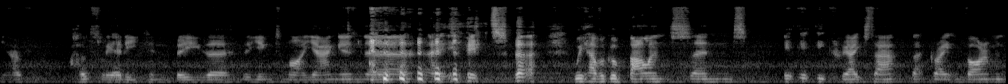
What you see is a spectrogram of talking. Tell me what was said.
you know hopefully Eddie can be the, the yin to my yang, and uh, it's uh, we have a good balance, and it, it, it, creates that, that great environment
